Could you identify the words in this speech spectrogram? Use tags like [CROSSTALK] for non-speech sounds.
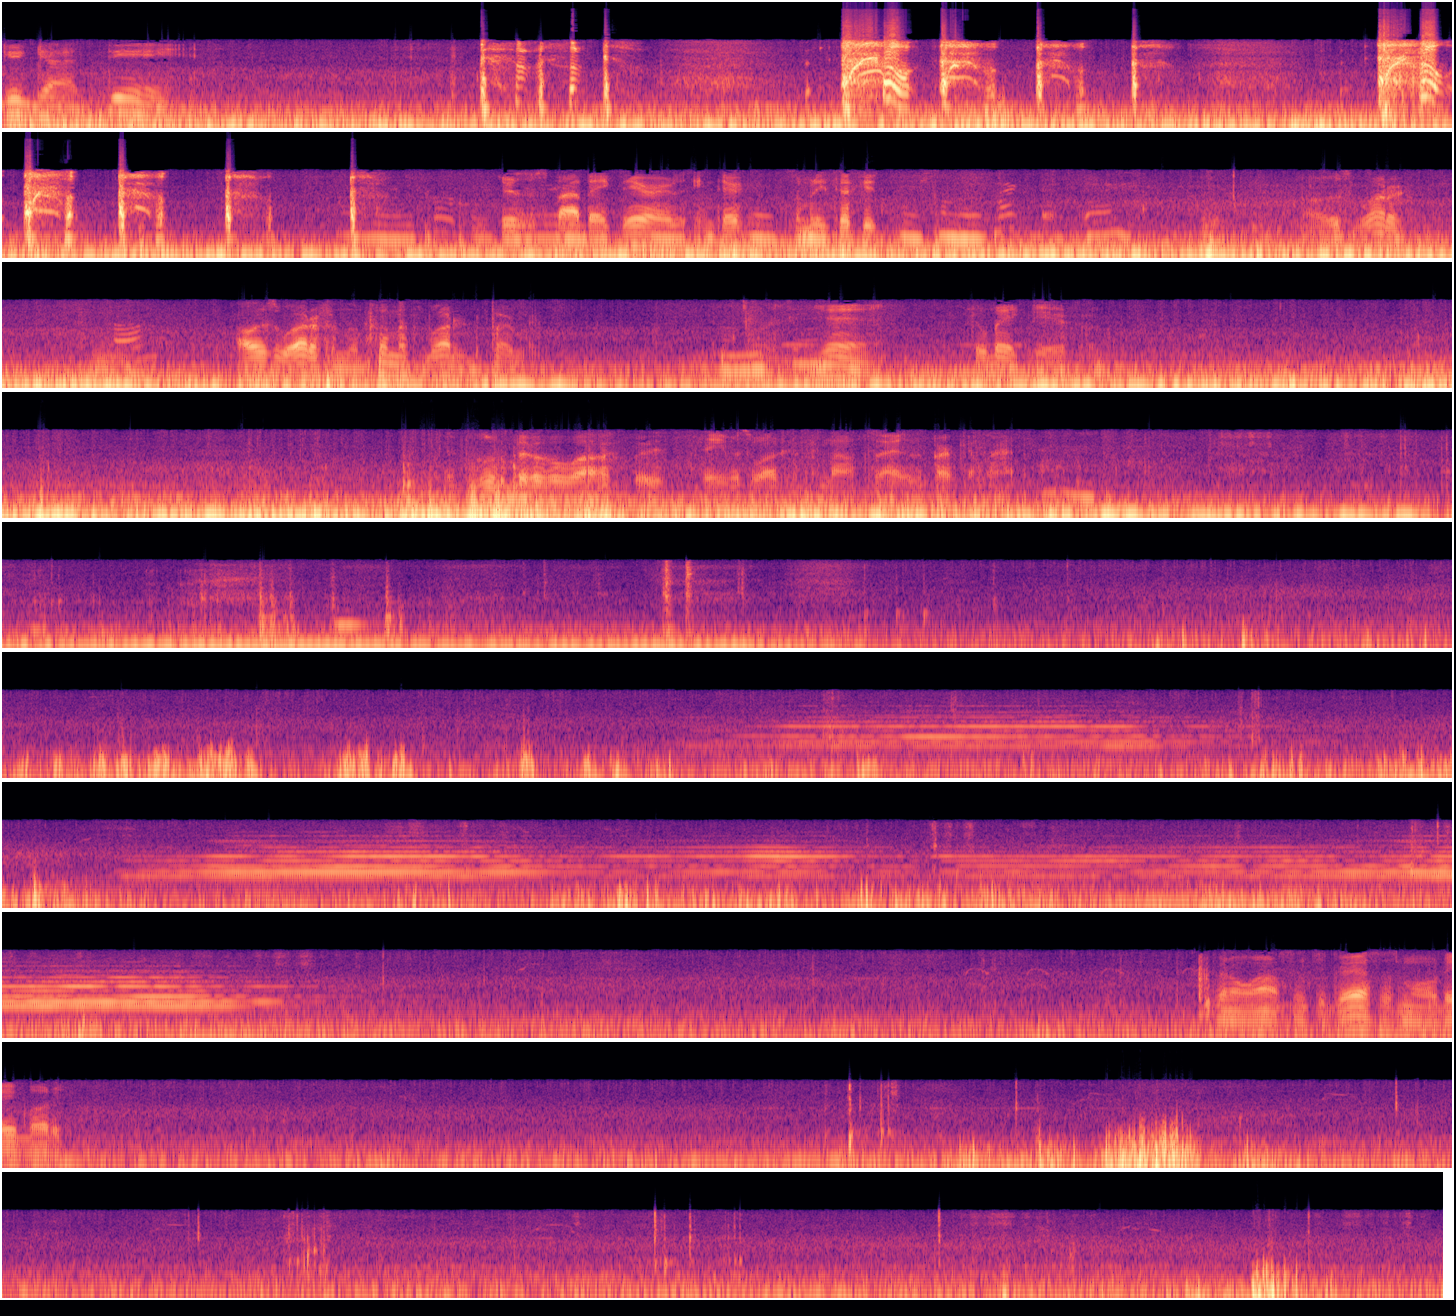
good God damn. There's a spot back there, ain't there? Somebody took it. There's somebody parked back there. All this water. Huh? All this water from the Plymouth Water Department. Yeah. Go back there. It's a little bit of a walk, but it's the same as walking from outside of the parking lot. It's been a while since the grass was mowed, eh, buddy?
